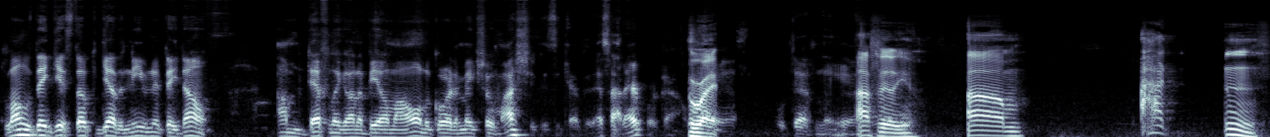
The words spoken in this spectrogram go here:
as long as they get stuff together, and even if they don't, I'm definitely gonna be on my own accord and make sure my shit is together. That's how that work out. Right. Yeah. Well, definitely. Yeah. I feel you. Um, I mm,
